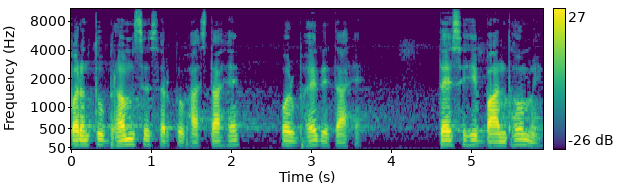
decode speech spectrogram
परंतु भ्रम से सर्प भासता है और भय देता है। तैसे ही बांधव में,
